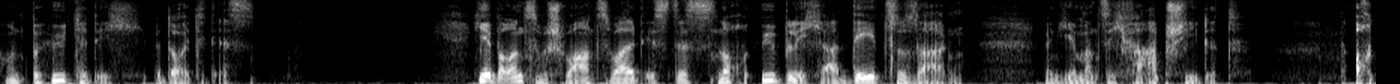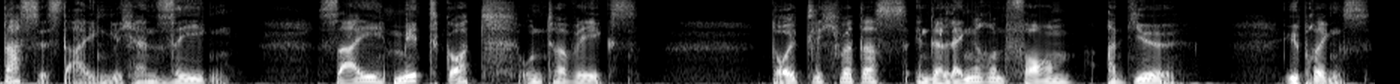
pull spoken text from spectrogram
und behüte dich, bedeutet es. Hier bei uns im Schwarzwald ist es noch üblich, Ade zu sagen, wenn jemand sich verabschiedet. Auch das ist eigentlich ein Segen. Sei mit Gott unterwegs. Deutlich wird das in der längeren Form Adieu. Übrigens,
